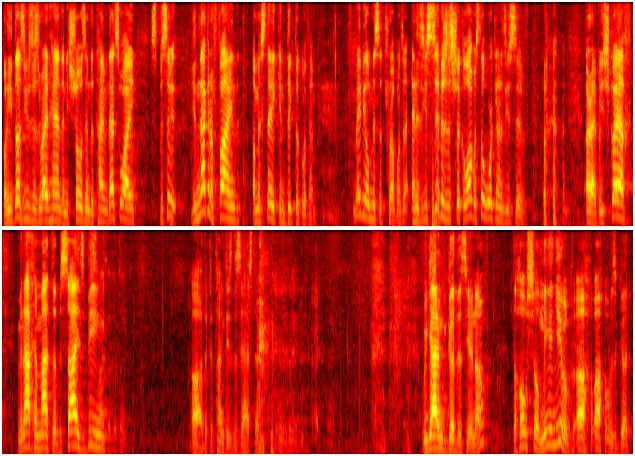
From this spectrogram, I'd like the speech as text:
But he does use his right hand and he shows him the time. That's why specific. You're not going to find a mistake in diktuk with him. Maybe he'll miss a trub once. And his yisiv is his shekalov. We're still working on his yisiv. All right, but Yishkoyach Menachem Mata, besides being. Oh, the Katanti is disaster. we got him good this year, no? The whole show, me and you. Oh, oh it was good.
